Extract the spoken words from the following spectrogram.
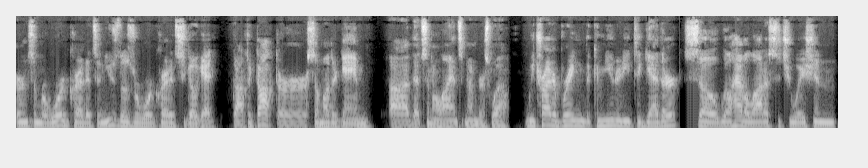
earn some reward credits, and use those reward credits to go get Gothic Doctor or some other game uh, that's an alliance member as well. We try to bring the community together, so we'll have a lot of situation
